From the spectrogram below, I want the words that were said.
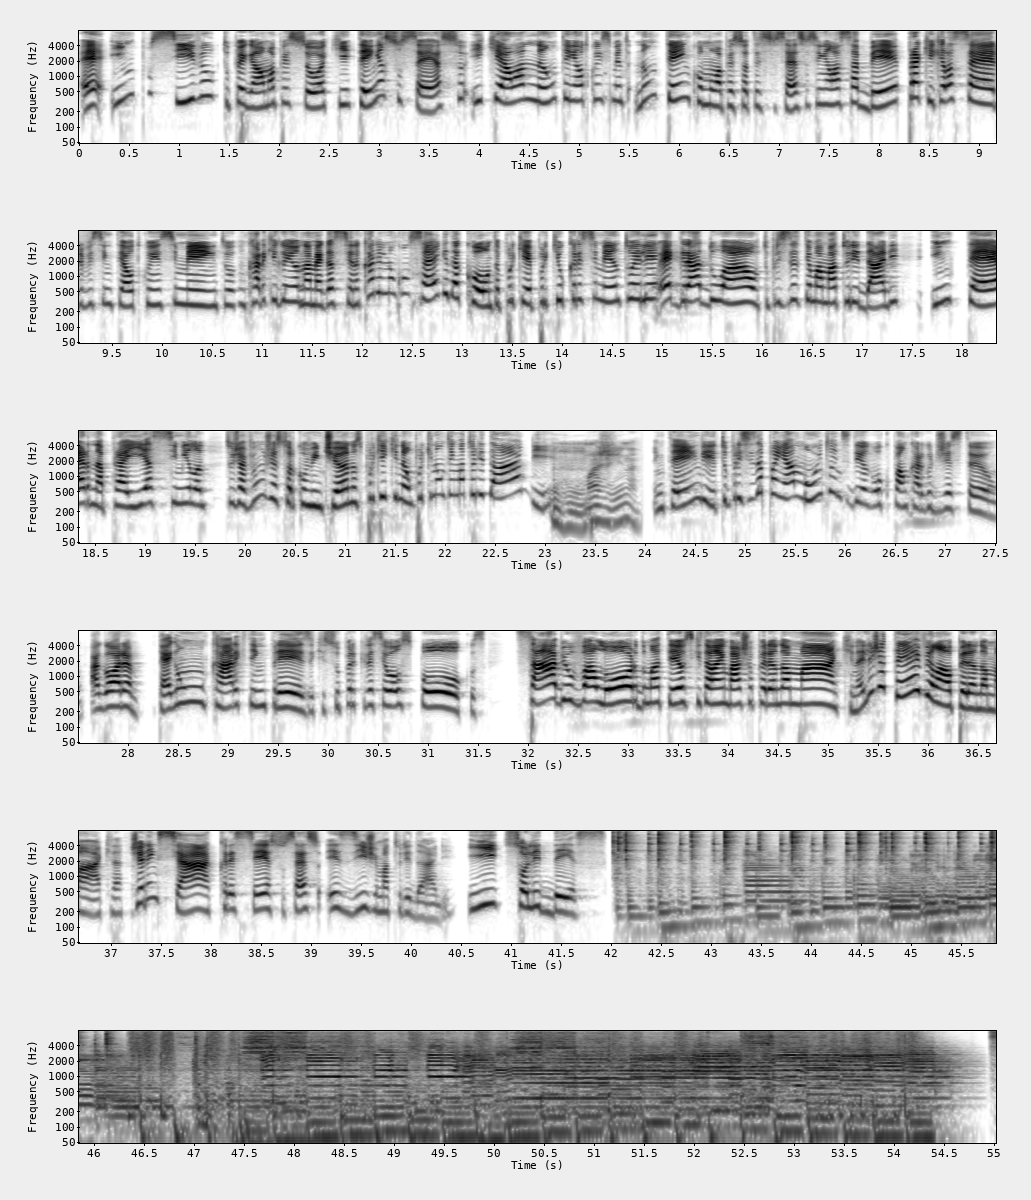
É impossível tu pegar uma pessoa que tenha sucesso e que ela não tenha autoconhecimento. Não tem como uma pessoa ter sucesso sem ela saber para que que ela serve, sem ter autoconhecimento. Um cara que ganhou na Mega Sena, cara, ele não consegue dar conta. Por quê? Porque o crescimento ele é gradual. Tu precisa ter uma maturidade interna para ir assimilando. Tu já viu um gestor com 20 anos? Por que que não? Porque não tem maturidade. Uhum. Imagina. Entende? Tu precisa apanhar muito antes de ocupar um cargo de gestão. Agora, pega um cara que tem empresa, que super cresceu aos poucos, sabe o valor do Matheus que tá lá embaixo operando a máquina. Ele já teve lá operando a máquina. Gerenciar, crescer, sucesso exige maturidade e solidez.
